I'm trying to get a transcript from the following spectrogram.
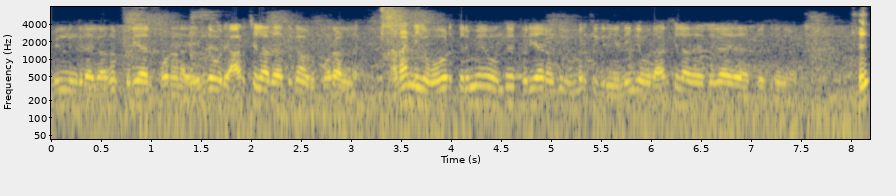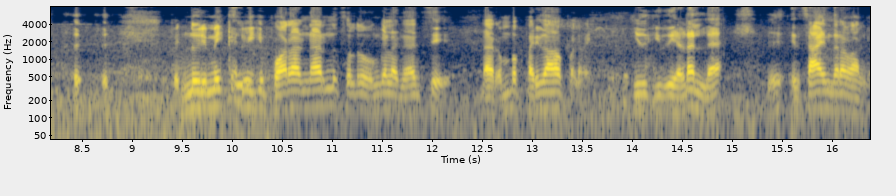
மீளுங்கிறதுக்காக தான் பெரியார் போராடினார் எந்த ஒரு அரசியல் ஆதாயத்துக்கும் அவர் போராடல. ஆனால் நீங்கள் ஒவ்வொருத்தருமே வந்து பெரியார் வந்து விமர்சிக்கிறீங்க. நீங்கள் ஒரு அரசியல் ஆதாயத்துக்காக பேசுகிறீங்களா பெண்ணுரிமை கல்விக்கு போராடினார்னு சொல்கிற உங்களை நினச்சி நான் ரொம்ப பரிதாபப்படுறேன். இதுக்கு இது இடம் இல்லை. இது- சாயந்தரம் வாங்க.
